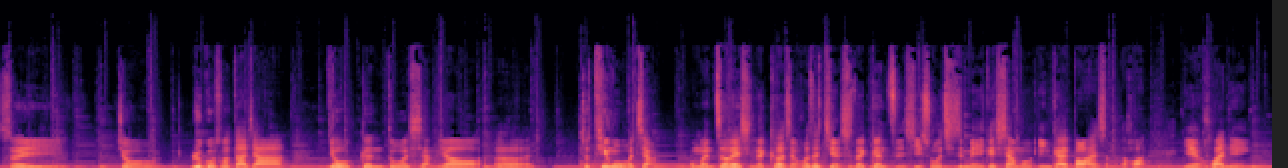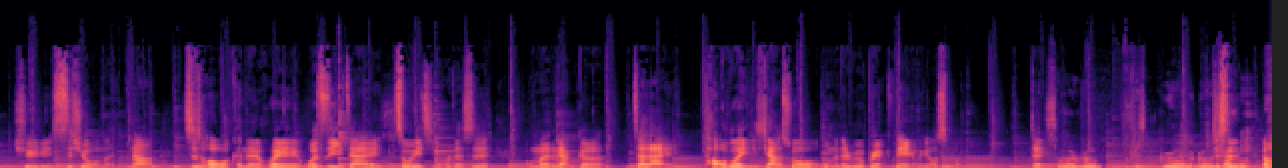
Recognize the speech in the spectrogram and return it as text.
所以就如果说大家有更多想要呃，就听我讲我们这类型的课程，或者解释的更仔细说，其实每一个项目应该包含什么的话，也欢迎去私讯我们。那之后我可能会我自己再做一集，或者是我们两个再来讨论一下，说我们的 rubric 内容有什么。对，什么如如如就是虾米？哦，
